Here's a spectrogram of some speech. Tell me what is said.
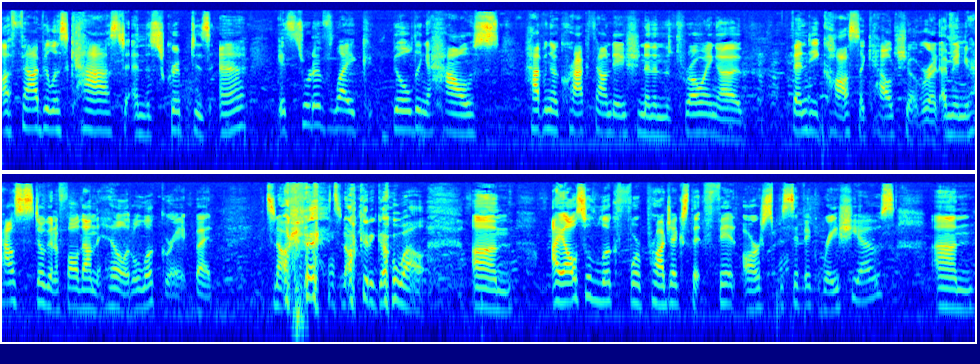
a fabulous cast and the script is eh, it's sort of like building a house, having a cracked foundation, and then throwing a Fendi Casa couch over it. I mean, your house is still going to fall down the hill. It'll look great, but it's not gonna, it's not going to go well. Um, I also look for projects that fit our specific ratios. Um,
